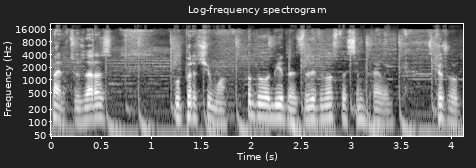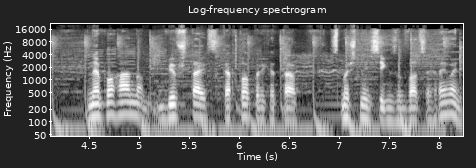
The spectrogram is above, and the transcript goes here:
перцю. Зараз поперчимо. До обіду за 97 гривень. Скажу, непогано. Бівштекс, картопелька та смачний сік за 20 гривень.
